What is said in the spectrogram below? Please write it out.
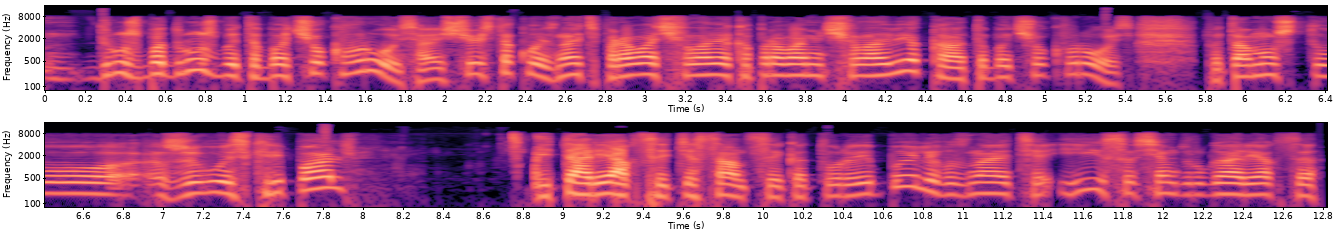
дружба дружбы, табачок врозь. А еще есть такое, знаете, права человека правами человека, а табачок врозь. Потому что живой скрипаль и та реакция, те санкции, которые были, вы знаете, и совсем другая реакция,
